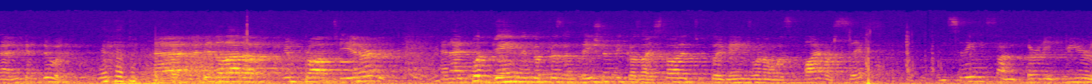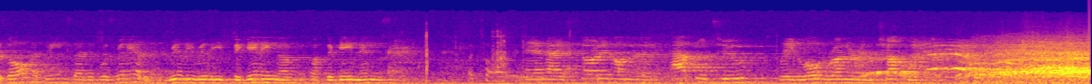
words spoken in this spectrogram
Yeah, you can do it. Uh, I did a lot of improv theater, and I put game in the presentation because I started to play games when I was five or six. And since I'm 33 years old, that means that it was really at the really, really beginning of, of the game industry. And I started on the Apple II, played Lode Runner and Choplifter.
